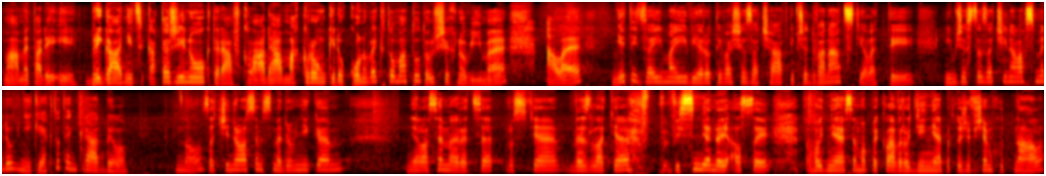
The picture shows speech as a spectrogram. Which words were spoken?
Máme tady i brigádnici Kateřinu, která vkládá makronky do konvektomatu, to už všechno víme. Ale Mě teď zajímají, Věro, ty vaše začátky. Před 12 lety vím, že jste začínala s medovníky. Jak to tenkrát bylo? No, začínala jsem s medovníkem, měla jsem recept prostě ve zlatě, vysněnej asi. Hodně jsem ho pekla v rodině, protože všem chutnal.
